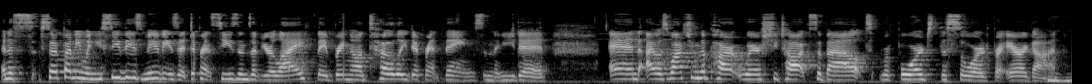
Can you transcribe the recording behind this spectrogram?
And it's so funny when you see these movies at different seasons of your life, they bring on totally different things than you did. And I was watching the part where she talks about reforge the sword for Aragorn. Mm-hmm.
